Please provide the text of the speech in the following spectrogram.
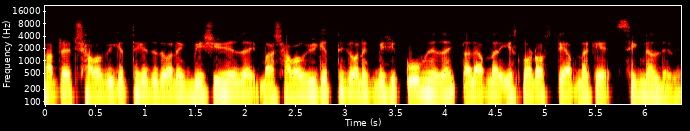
হার্ট রেট স্বাভাবিকের থেকে যদি অনেক বেশি হয়ে যায় বা স্বাভাবিকের থেকে অনেক বেশি কম হয়ে যায়, তাহলে আপনার স্মার্ট ওয়াচটি আপনাকে সিগন্যাল দেবে।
